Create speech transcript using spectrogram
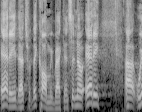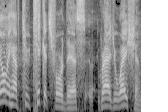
Eddie, that's what they called me back then, said, no, Eddie, uh, we only have two tickets for this graduation.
